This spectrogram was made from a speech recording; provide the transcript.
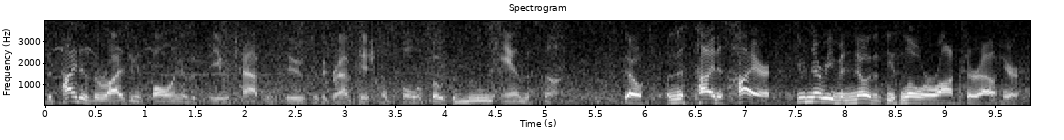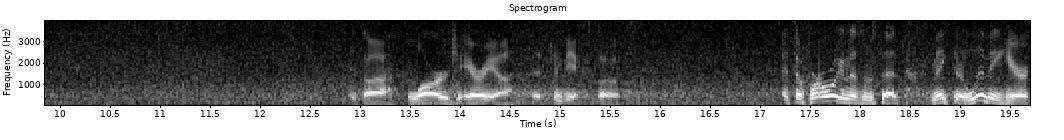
The tide is the rising and falling of the sea, which happens due to the gravitational pull of both the moon and the sun. So when this tide is higher, you'd never even know that these lower rocks are out here. It's a large area that can be exposed. And so for organisms that make their living here,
